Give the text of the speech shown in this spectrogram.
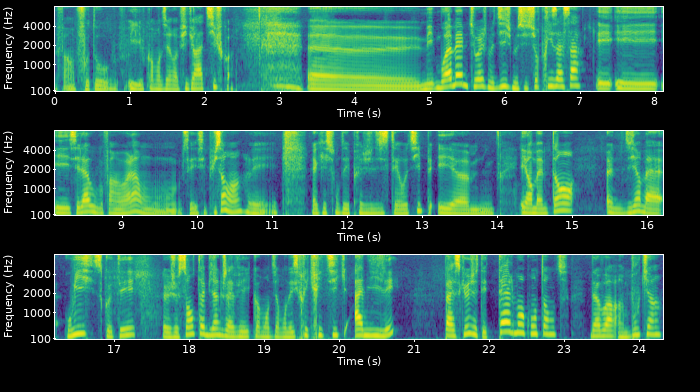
enfin, euh, photo, comment dire, figuratif, quoi. mais moi-même, tu vois, je me dis, je me suis surprise à ça. Et, et, et c'est là où, enfin, voilà, c'est puissant, hein, les, la question des préjudices stéréotypes. Et, et en même temps, de dire bah oui ce côté euh, je sentais bien que j'avais comment dire mon esprit critique annihilé parce que j'étais tellement contente d'avoir un bouquin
